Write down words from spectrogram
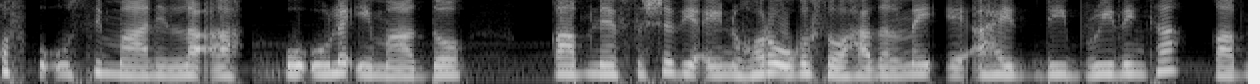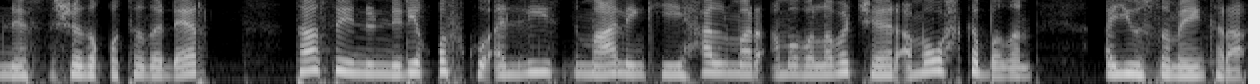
qofku uu si maalinla ah uu ula imaado qaab neefsashadii aynu hore uga soo hadalnay ee ahayd deep breathingka qaab neefsashada qotada dheer. Taasaynu nidhi qofku at least maalinkii hal mar amaba laba jeer ama wax ka badan ayuu samayn karaa.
